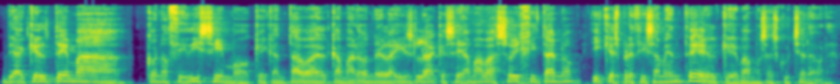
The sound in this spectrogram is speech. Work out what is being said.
de aquel tema conocidísimo que cantaba el camarón de la isla que se llamaba Soy gitano y que es precisamente el que vamos a escuchar ahora.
